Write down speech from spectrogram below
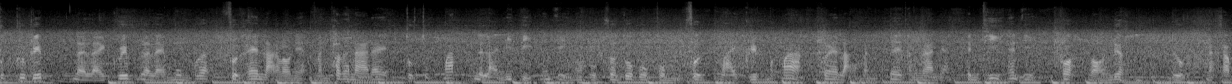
ทุกกริป หลายๆกริปหลายๆมุมเพื่อฝึกให้หลังเราเนี่ยมันพัฒนาได้ทุกๆ มัดหลายๆมิตินั่นเองนะครับผมส่วนตัวผมผมฝึกหลายกริปมากๆ เพื่อให้หลังมันได้ทำงานอย่างเป็นที่นั่นเองก็ลองเลือกดูนะครับ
